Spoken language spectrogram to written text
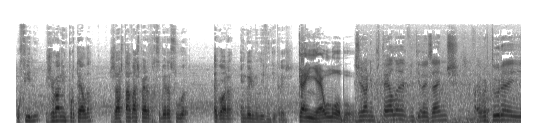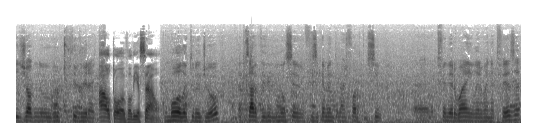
O filho, Jerónimo Portela, já estava à espera de receber a sua agora em 2023. Quem é o lobo? Jerónimo Portela, 22 anos, abertura e jogo no Grupo Desportivo de Direito. Autoavaliação. Com boa leitura de jogo, apesar de não ser fisicamente o mais forte, uh, defender bem e ler bem na defesa.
